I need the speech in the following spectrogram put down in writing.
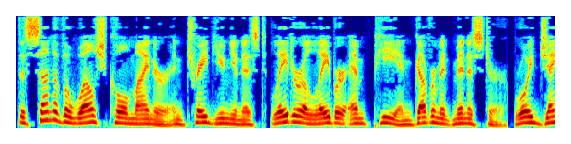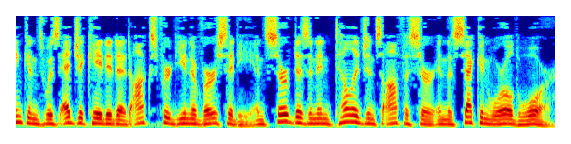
The son of a Welsh coal miner and trade unionist, later a Labour MP and government minister, Roy Jenkins was educated at Oxford University and served as an intelligence officer in the Second World War.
